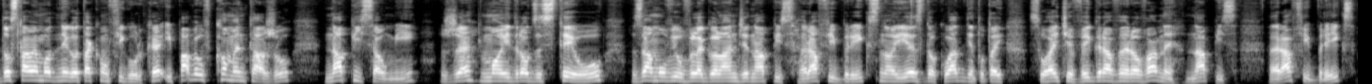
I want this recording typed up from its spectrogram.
dostałem od niego taką figurkę i Paweł w komentarzu napisał mi, że moi drodzy z tyłu zamówił w Legolandzie napis Rafi Bricks. No i jest dokładnie tutaj, słuchajcie, wygrawerowany napis Rafi Bricks.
